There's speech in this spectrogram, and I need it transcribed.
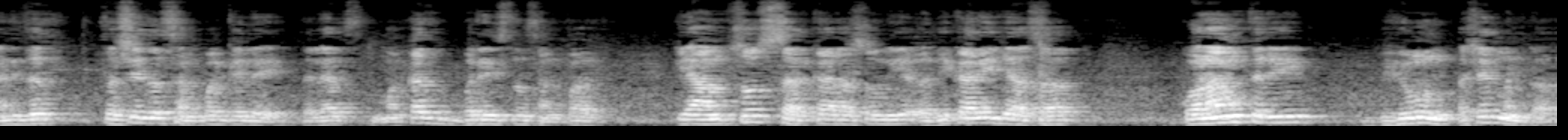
आनी जर तशें जर सांगपाक गेले जाल्यार म्हाकाच बरें दिसना सांगपाक की आमचोच सरकार आसून हे म्हणजे अधिकारी जे आसात कोणाक तरी भिवून अशेंच म्हणटात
